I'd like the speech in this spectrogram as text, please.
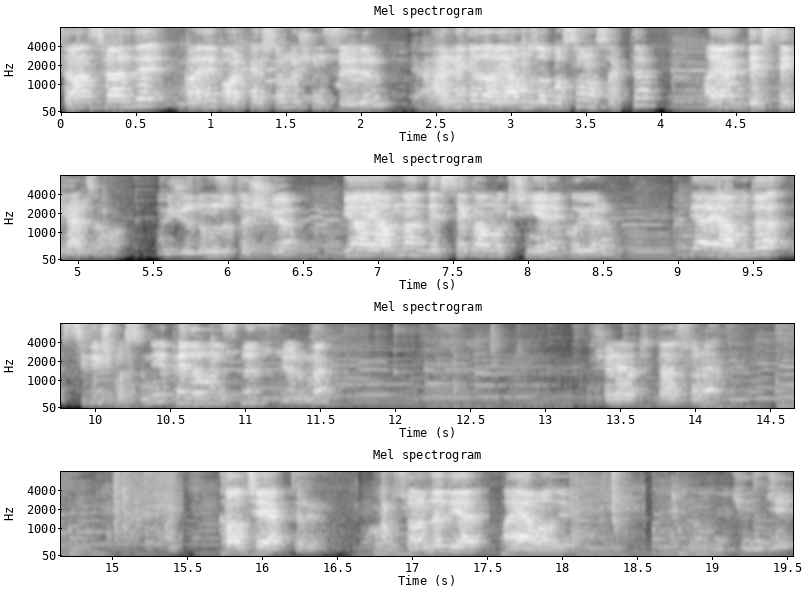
Transferde ben hep arkadaşlarıma şunu söylerim. Her ne kadar ayağımıza basamasak da ayak destek her zaman. Vücudumuzu taşıyor. Bir ayağımdan destek almak için yere koyuyorum. Bir ayağımı da sıkışmasın diye pedalın üstünde tutuyorum ben. Şöyle yaptıktan sonra kalçaya aktarıyorum. Sonra da diğer ayağımı alıyorum. İlk önce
